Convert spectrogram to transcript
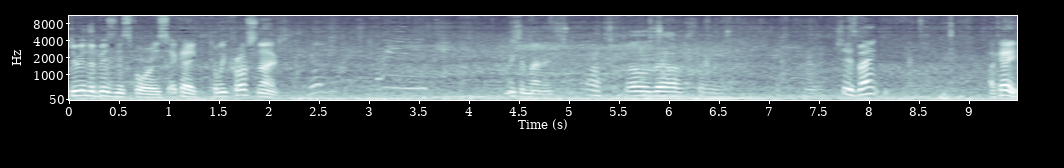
doing the business for us. Okay, can we cross? No. We can manage. Well, there's. Cheers, mate. Okay,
